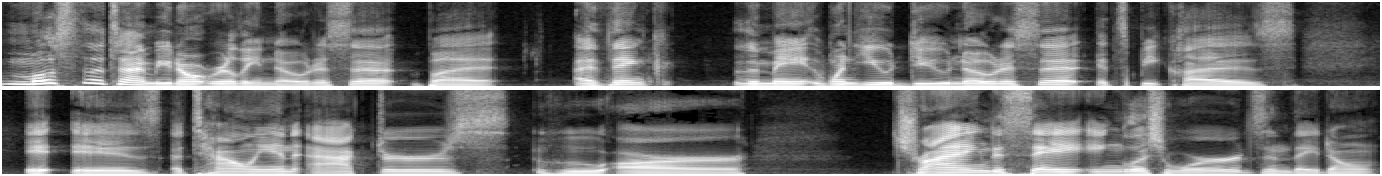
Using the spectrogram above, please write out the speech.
Most of the time you don't really notice it, but I think the main when you do notice it, it's because it is Italian actors who are trying to say English words and they don't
